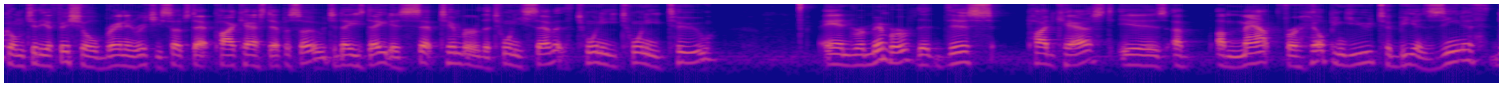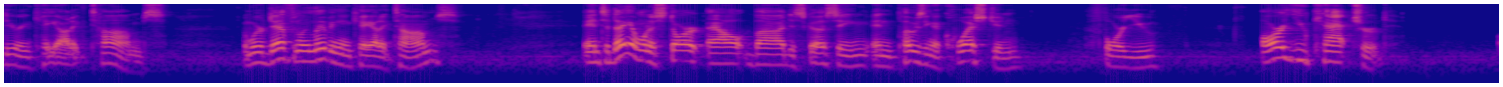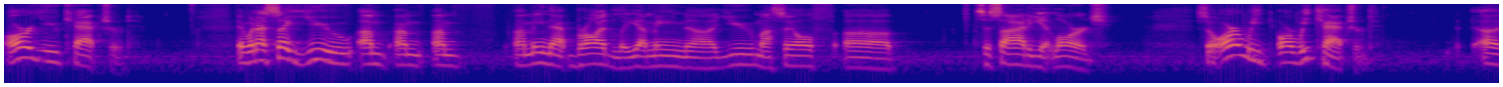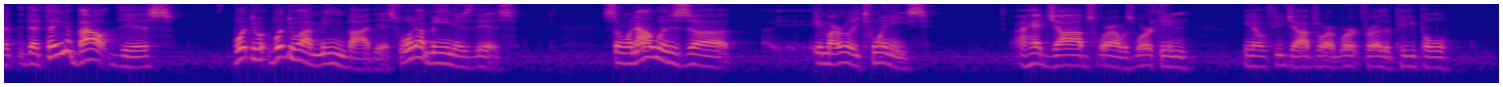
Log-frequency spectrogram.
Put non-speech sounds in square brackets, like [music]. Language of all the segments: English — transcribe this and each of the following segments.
welcome to the official Brandon Richey Substack podcast episode. Today's date is September the 27th, 2022. And remember that this podcast is a, a map for helping you to be a zenith during chaotic times. And we're definitely living in chaotic times. And today I want to start out by discussing and posing a question for you Are you captured? Are you captured? And when I say you, I'm, I'm, I'm, I mean that broadly. I mean uh, you, myself, uh, society at large. So are we are we captured? Uh, the thing about this, what do what do I mean by this? What I mean is this. So when I was uh, in my early twenties, I had jobs where I was working, you know, a few jobs where I worked for other people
